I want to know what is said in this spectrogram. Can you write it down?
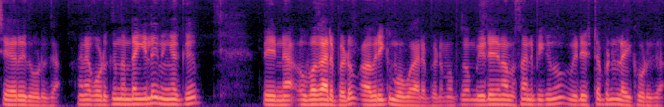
ഷെയർ ചെയ്ത് കൊടുക്കുക. അങ്ങനെ കൊടുക്കുന്നുണ്ടെങ്കിൽ നിങ്ങൾക്ക് പിന്നെ ഉപകാരപ്പെടും അവർക്കും ഉപകാരപ്പെടും. അപ്പോൾ വീഡിയോ ഞാൻ അവസാനിപ്പിക്കുന്നു. വീഡിയോ ഇഷ്ടപ്പെടുന്ന ലൈക്ക് കൊടുക്കുക.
